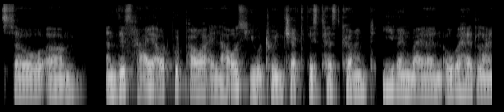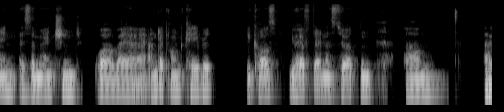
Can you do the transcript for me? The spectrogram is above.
So, um, and this high output power allows you to inject this test current even via an overhead line, as I mentioned, or via an underground cable, because you have then a certain um, uh,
